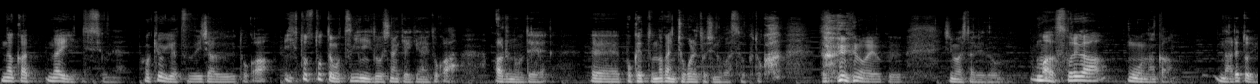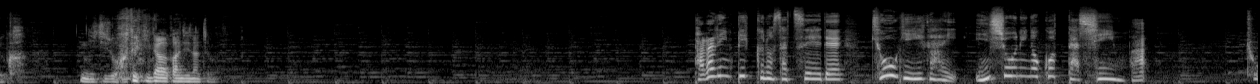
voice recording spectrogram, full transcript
なか、ないですよね。まあ、競技が続いちゃうとか、一つ取っても次に移動しなきゃいけないとかあるので、えー、ポケットの中にチョコレート忍ばせておくとか、そういうのはよくしましたけど、まあそれがもうなんか、慣れというか、日常的な感じになっちゃいます。パラリンピックの撮影で競技以外印象に残ったシーンは？競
